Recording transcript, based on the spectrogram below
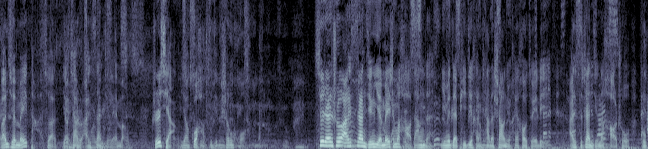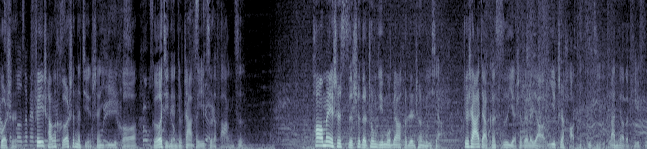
完全没打算要加入 X 战警联盟，只想要过好自己的生活。虽然说 X 战警也没什么好当的，因为在脾气很差的少女黑后嘴里，X 战警的好处不过是非常合身的紧身衣和隔几年就炸飞一次的房子。泡妹是死侍的终极目标和人生理想。追杀阿贾克斯也是为了要医治好他自己烂掉的皮肤，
